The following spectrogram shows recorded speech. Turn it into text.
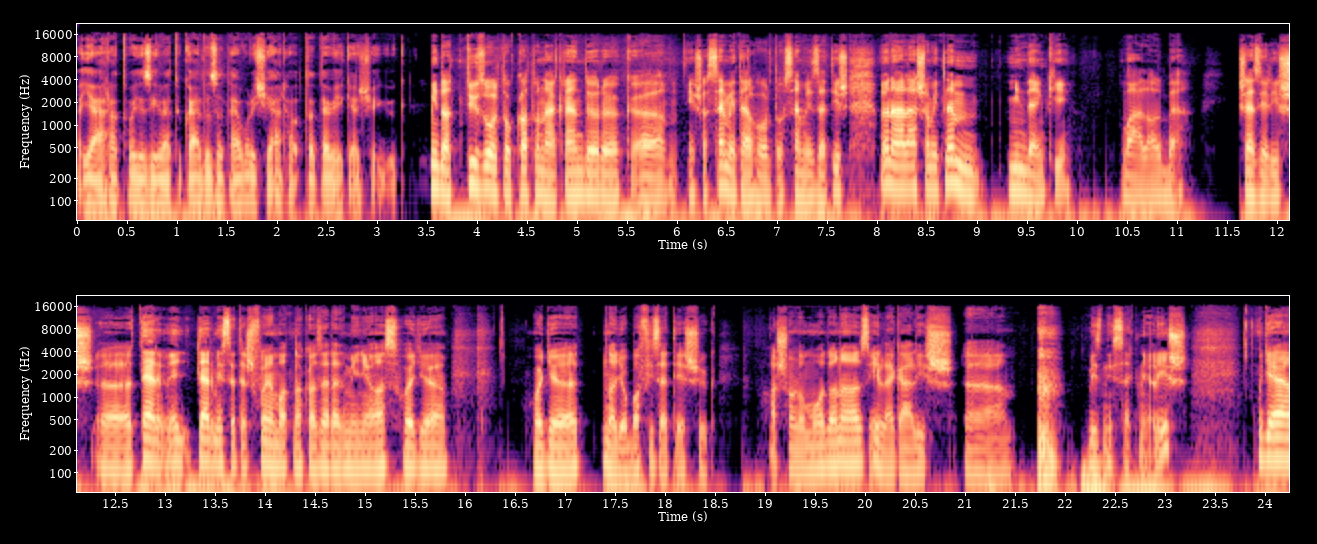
járhat, vagy az életük áldozatával is járhat a tevékenységük mind a tűzoltók, katonák, rendőrök és a szemét elhordó személyzet is önállás, amit nem mindenki vállal be. És ezért is ter- egy természetes folyamatnak az eredménye az, hogy, hogy nagyobb a fizetésük. Hasonló módon az illegális bizniszeknél is. Ugye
